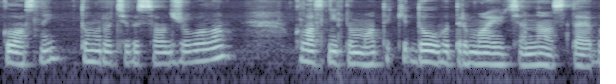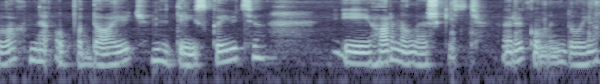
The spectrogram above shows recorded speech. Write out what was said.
класний. В тому році висаджувала. Класні томатики, довго тримаються на стеблах, не опадають, не тріскаються і гарна лежкість. Рекомендую.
